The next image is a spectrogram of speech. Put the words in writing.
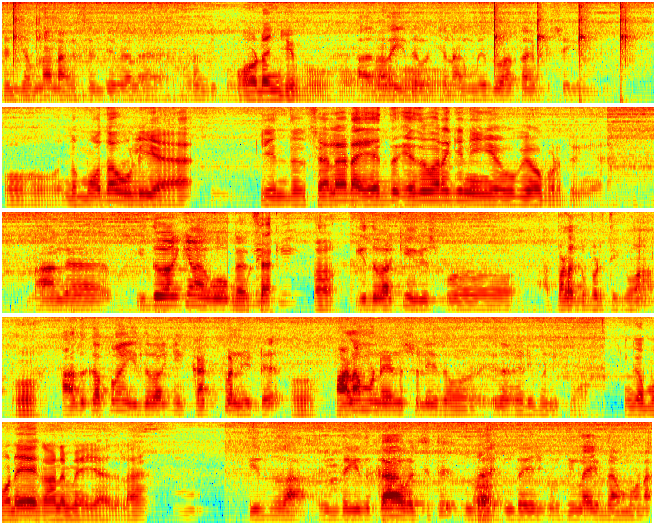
செஞ்சோம்னா நாங்கள் செஞ்ச வேலை உடஞ்சி போகும். உடஞ்சி போகும். அதனால் இதை வச்சு நாங்கள் மெதுவாக தான் இப்படி செய்ய முடியும். ஓஹோ இந்த மொத உளியை இந்த சிலடை எது எது வரைக்கும் நீங்கள் உபயோகப்படுத்துவீங்க? நாங்கள் இது வரைக்கும் நாங்கள். இது வரைக்கும் யூஸ் பழக்கப்படுத்திக்குவோம். அதுக்கப்புறம் இது வரைக்கும் கட் பண்ணிவிட்டு பழமுனைன்னு சொல்லி இதை இதை ரெடி பண்ணிக்குவோம். இங்கே முனையே காணுமே ஐயா இதில்? இதுதான். இந்த இதுக்காக வச்சுட்டு இந்த இந்த இருக்கு பார்த்தீங்களா? இதுதான் முனை.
